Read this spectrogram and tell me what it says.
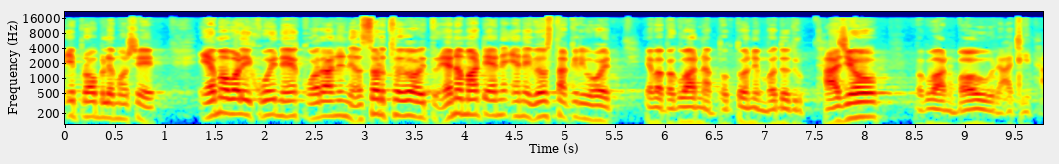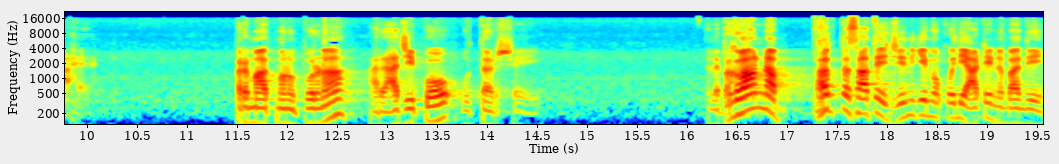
એ પ્રોબ્લેમ હશે. એમાં વળી કોઈને કોરોનાની અસર થયો હોય, તો એના માટે એને એને વ્યવસ્થા કરી હોય, એવા ભગવાનના ભક્તોને મદદરૂપ થાજો. ભગવાન બહુ રાજી થાય પરમાત્માનું પૂર્ણ રાજીપો ઉતરશે. એટલે ભગવાનના ભક્ત સાથે જિંદગીમાં કોઈ દી આટી ન બાંધી.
